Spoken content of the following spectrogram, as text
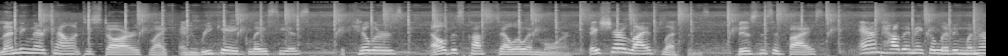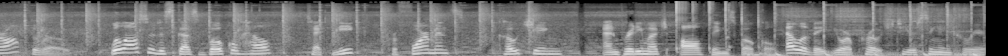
lending their talent to stars like Enrique Iglesias, The Killers, Elvis Costello, and more. They share life lessons, business advice, and how they make a living when they're off the road. We'll also discuss vocal health, technique, performance, coaching, and pretty much all things vocal. Elevate your approach to your singing career,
